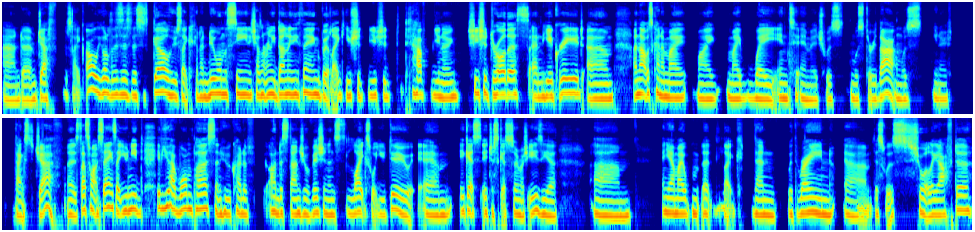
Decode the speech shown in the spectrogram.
and um, Jeff was like, "Oh, you this is this girl who's like kind of new on the scene. She hasn't really done anything, but like you should you should have you know she should draw this." And he agreed. Um, and that was kind of my my my way into image was was through that, and was you know thanks to Jeff. That's what I'm saying. It's like you need if you have one person who kind of understands your vision and likes what you do, um, it gets it just gets so much easier. Um, and yeah, my uh, like then with Rain, um, this was shortly after.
